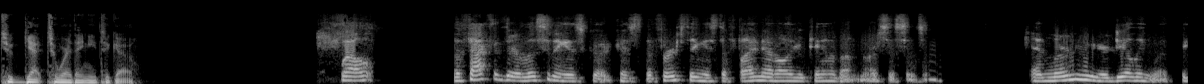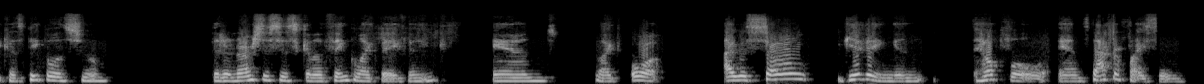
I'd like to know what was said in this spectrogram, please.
to get to where they need to go? Well, the fact that they're listening is good because the first thing is to find out all you can about narcissism and learn who you're dealing with because people assume that a narcissist is going to think like they think and like, oh, I was so giving and helpful and sacrificing,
